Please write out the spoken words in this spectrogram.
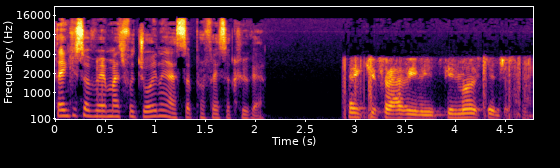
Thank you so very much for joining us, Professor Kruger. Thank you for having me. It's been most interesting.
